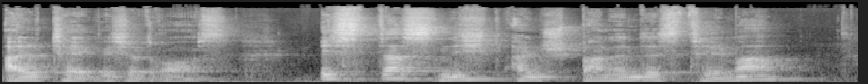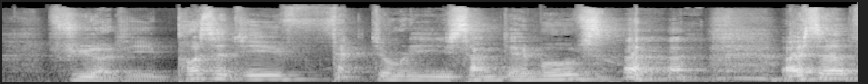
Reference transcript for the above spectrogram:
alltägliche Trance. Ist das nicht ein spannendes Thema? Für die Positive Factory Sunday Moves. weißt du,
